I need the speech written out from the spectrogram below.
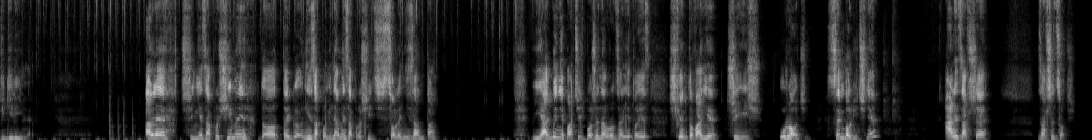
wigilijne. Ale czy nie zaprosimy do tego, nie zapominamy zaprosić solenizanta? Jakby nie patrzeć, Boże Narodzenie to jest świętowanie czyichś urodzin. Symbolicznie, ale zawsze, zawsze coś.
